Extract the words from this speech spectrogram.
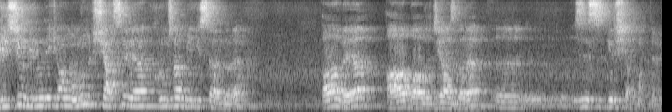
bilişim dilindeki anlamın şahsi veya kurumsal bilgisayarlara, ağ veya ağa bağlı cihazlara e, izinsiz giriş yapmak demek.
